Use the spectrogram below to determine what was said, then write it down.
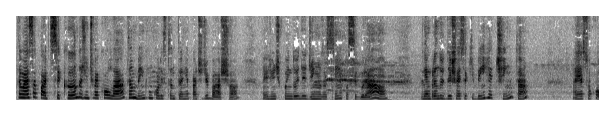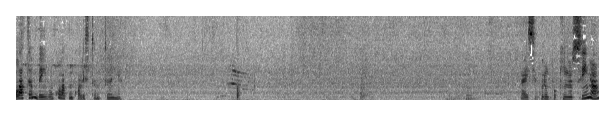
Então, essa parte secando, a gente vai colar também com cola instantânea a parte de baixo, ó. Aí a gente põe dois dedinhos assim, pra segurar, ó. Lembrando de deixar isso aqui bem retinho, tá? Aí é só colar também. Vamos colar com cola instantânea. Aí segura um pouquinho assim, ó,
